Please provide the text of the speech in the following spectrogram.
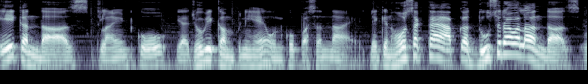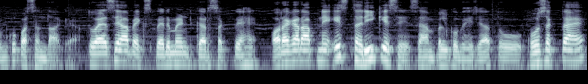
एक अंदाज क्लाइंट को या जो भी कंपनी है उनको पसंद ना आए। लेकिन हो सकता है आपका दूसरा वाला अंदाज उनको पसंद आ गया। तो ऐसे आप एक्सपेरिमेंट कर सकते हैं। और अगर आपने इस तरीके से सैंपल को भेजा तो हो सकता है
